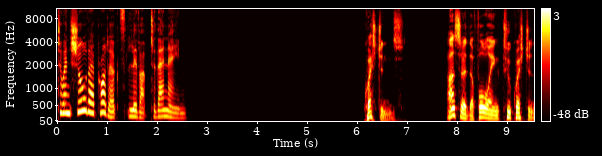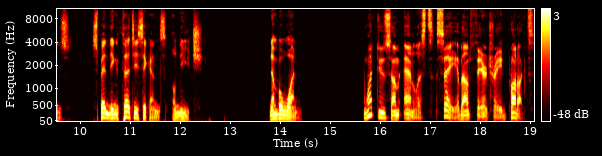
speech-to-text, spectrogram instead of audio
to ensure their products live up to their name. Questions. Answer the following two questions, spending 30 seconds on each. Number 1. What do some analysts say about fair trade products?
